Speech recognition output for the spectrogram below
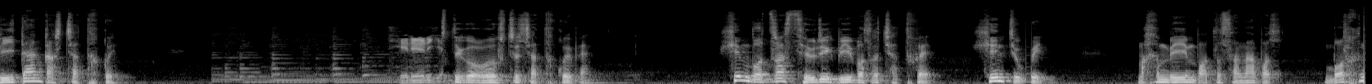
биедан гарч чадахгүй. Тэрээр Өөртөө өөрчилж чадахгүй байна. Хэн бодраас цэврийг бий болгож чадах вэ? Хэн ч үгүй. Махан биеийн бодол санаа бол Бурхны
